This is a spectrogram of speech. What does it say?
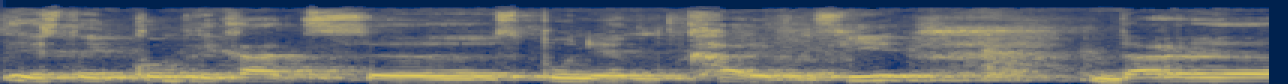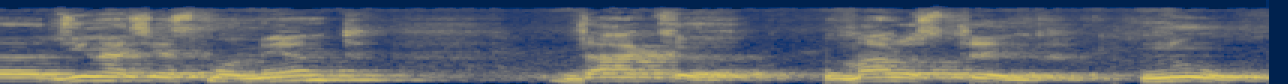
este complicat să spunem care vor fi, dar din acest moment, dacă malul stâng nu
